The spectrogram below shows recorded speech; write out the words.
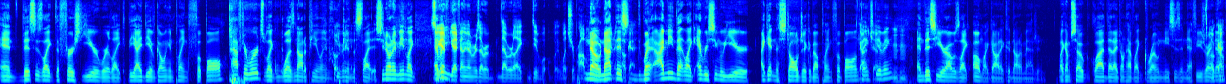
and this is like the first year where like the idea of going and playing football afterwards like was not appealing even in the slightest. You know what I mean? Like So every you, had, you had family members that were that were like, dude, wh- what's your problem? no, We're not gonna- this. Okay. But I mean that like every single year I get nostalgic about playing football on Gotcha. Thanksgiving, Mhm. and this year I was like, oh my god, I could not imagine. Like I'm so glad that I don't have like grown nieces and nephews right Okay. now.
